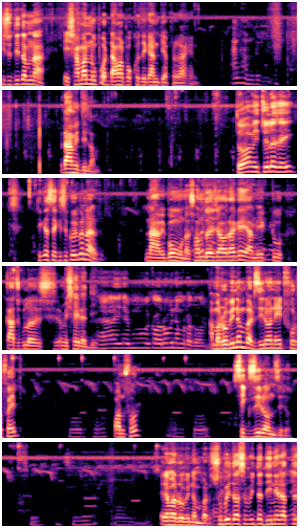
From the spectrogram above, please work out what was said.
কিছু দিতাম না। এই সামান্য উপরটা আমার পক্ষ থেকে আন্টি আপনি রাখেন। আলহামদুলিল্লাহ। এটা আমি দিলাম। তো আমি চলে যাই। ঠিক আছে কিছু কইবেন আর? না আমি বমু না। সন্ধ্যায় যাওয়ার আগে আমি একটু কাজগুলো আমি সেরা দিই। হ্যাঁ, আমার Robi number zero one eight four five one four six zero one zero. এটা আমার রবি নাম্বার। সুবিধা অসুবিধা দিনে রাত্রে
